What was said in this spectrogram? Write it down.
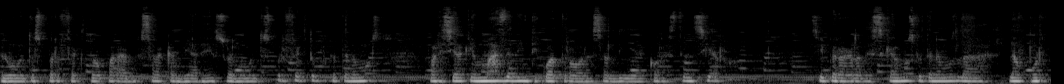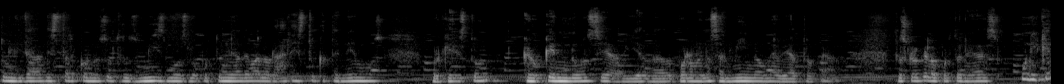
El momento es perfecto para empezar a cambiar eso, el momento es perfecto porque tenemos, pareciera que más de 24 horas al día con este encierro Sí, pero agradezcamos que tenemos la, la, oportunidad de estar con nosotros mismos, la oportunidad de valorar esto que tenemos, porque esto creo que no se había dado, por lo menos a mí no me había tocado. Entonces creo que la oportunidad es única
